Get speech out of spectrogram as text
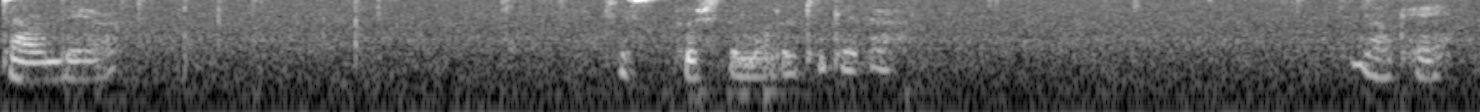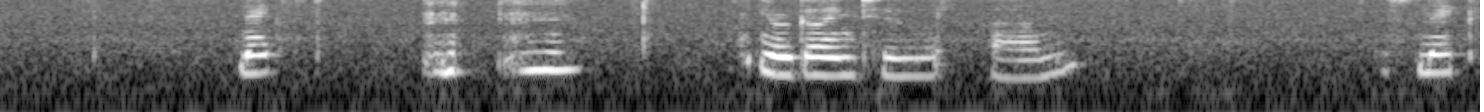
down there just push the model together. Okay. Next you're going to um, this neck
